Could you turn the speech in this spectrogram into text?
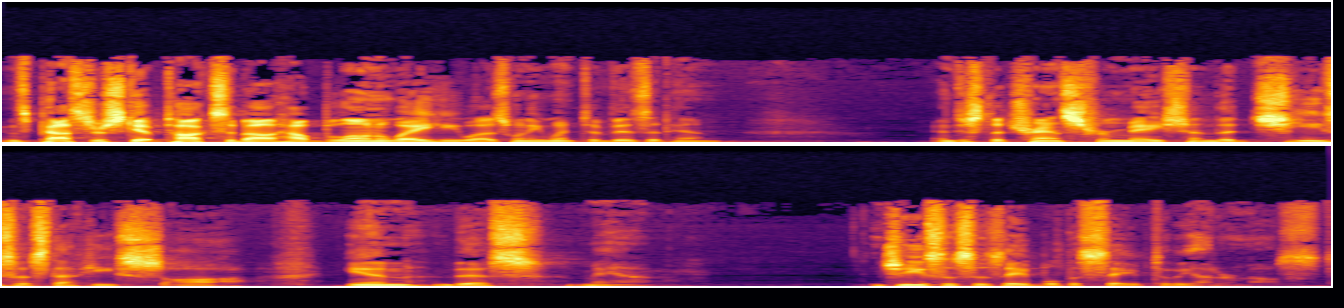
And Pastor Skip talks about how blown away he was when he went to visit him. And just the transformation, the Jesus that he saw in this man. Jesus is able to save to the uttermost.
